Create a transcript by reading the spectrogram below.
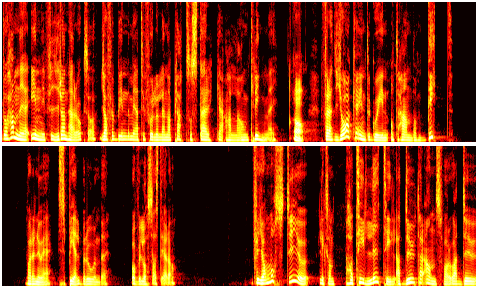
då hamnar jag in i fyran här också. Jag förbinder mig till fullo lämna plats och stärka alla omkring mig. Ja, För att jag kan ju inte gå in och ta hand om ditt, vad det nu är, spelberoende. Och vi låtsas det då. För jag måste ju liksom ha tillit till att du tar ansvar och att du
